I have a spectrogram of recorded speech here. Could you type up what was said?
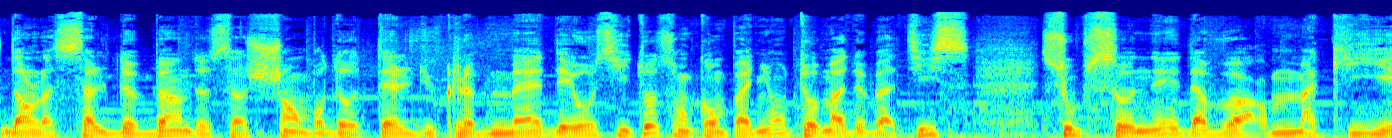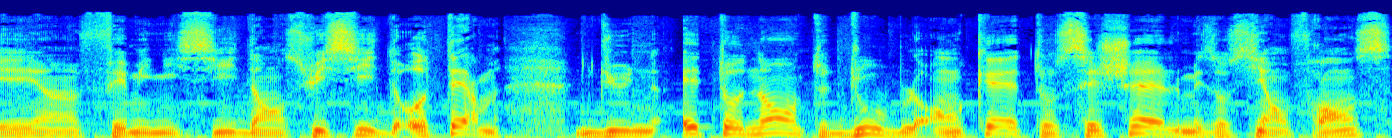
dans la salle de bain de sa chambre d'hôtel du Club Med et aussitôt son compagnon Thomas de Baptiste soupçonné d'avoir maquillé un féminicide en suicide. Au terme d'une étonnante double enquête aux Seychelles mais aussi en France,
